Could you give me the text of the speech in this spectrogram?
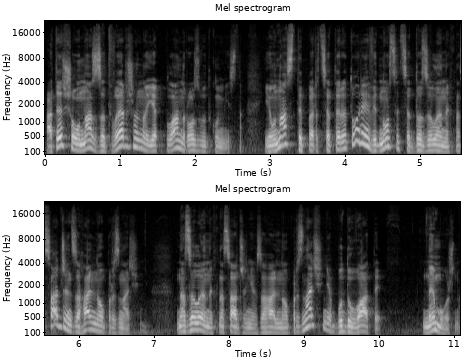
а те, що у нас затверджено як план розвитку міста. І у нас тепер ця територія відноситься до зелених насаджень загального призначення. На зелених насадженнях загального призначення будувати не можна.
